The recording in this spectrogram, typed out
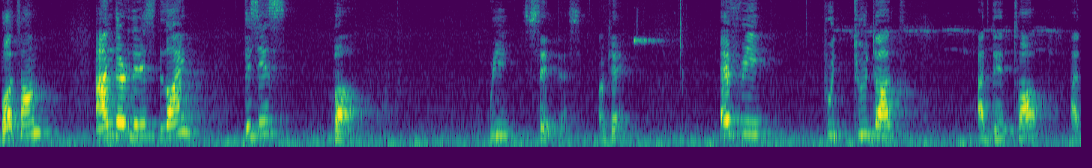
bottom under this line, this is ba. We said this, okay? If we put two dot at the top, at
